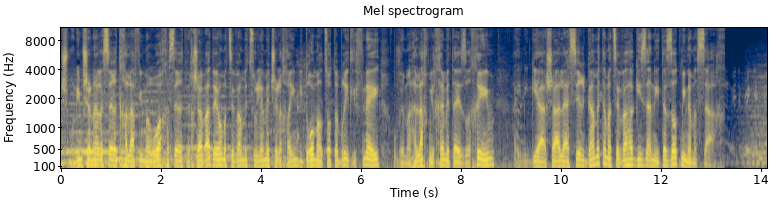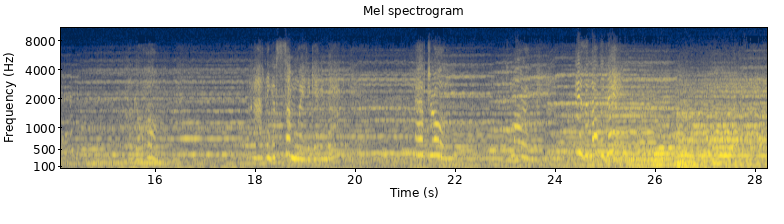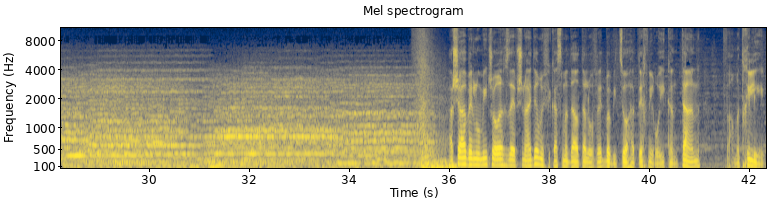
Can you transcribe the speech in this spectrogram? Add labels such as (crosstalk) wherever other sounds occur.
80 שנה לסרט חלף עם הרוח, הסרט נחשב עד היום מצבה מצולמת של החיים בדרום ארצות הברית לפני ובמהלך מלחמת האזרחים. האם הגיעה השעה להסיר גם את המצבה הגזענית הזאת מן המסך? After all. השעה הבינלאומית שעורך זאב שניידר, מפיקה סמדארטל עובד בביצוע הטכני רועי קנטן, כבר מתחילים.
